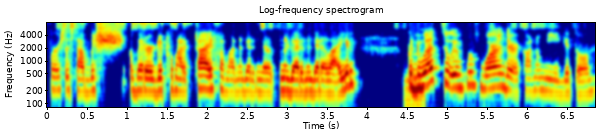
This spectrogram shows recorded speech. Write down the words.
first establish a better diplomatic ties sama negara-negara lain. Hmm. Kedua, to improve more on their economy gitu.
